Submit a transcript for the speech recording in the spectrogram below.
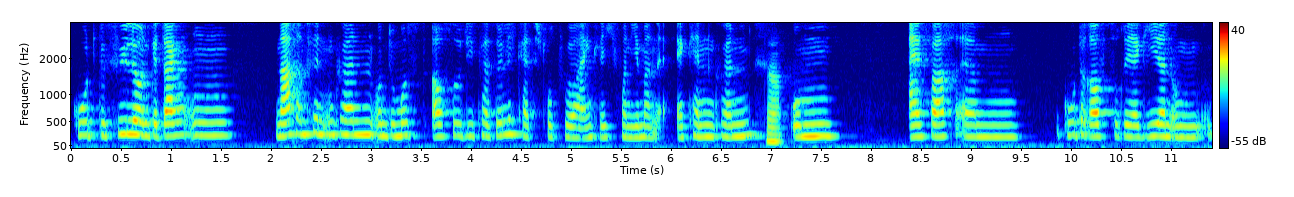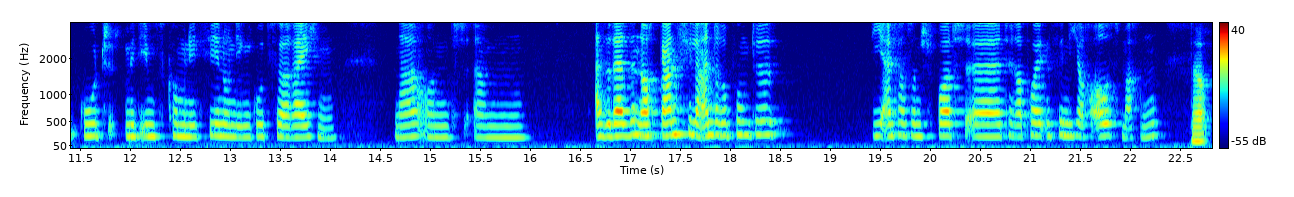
gut Gefühle und Gedanken nachempfinden können und du musst auch so die Persönlichkeitsstruktur eigentlich von jemandem erkennen können, ja. um einfach ähm, gut darauf zu reagieren, um gut mit ihm zu kommunizieren und ihn gut zu erreichen. Na? Und ähm, also da sind auch ganz viele andere Punkte, die einfach so einen Sporttherapeuten, finde ich, auch ausmachen. Ja.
